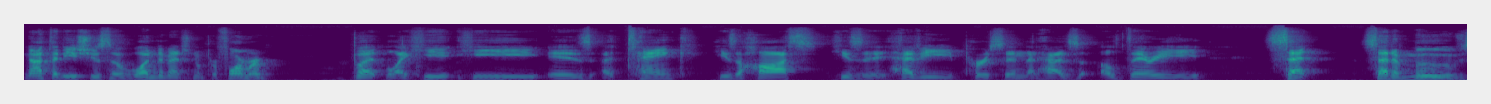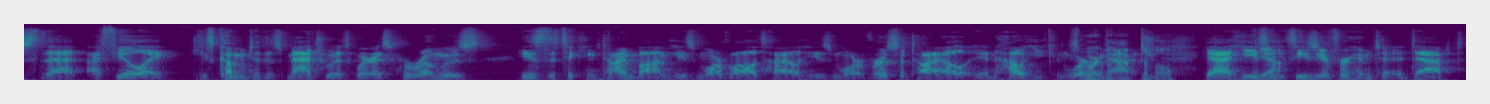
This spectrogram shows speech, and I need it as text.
not that Ishii's a one dimensional performer, but like he he is a tank, he's a hoss, he's a heavy person that has a very set set of moves that I feel like he's coming to this match with, whereas Hiromu's he's the ticking time bomb. He's more volatile. He's more versatile in how he can work. more adaptable. Yeah, he's yeah. it's easier for him to adapt.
